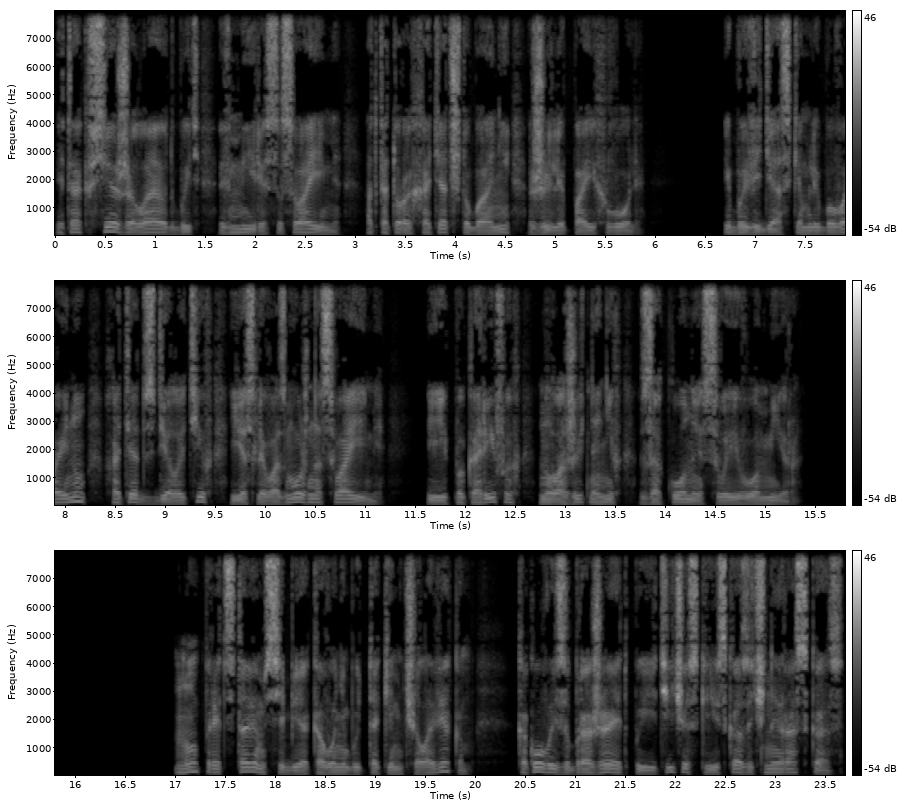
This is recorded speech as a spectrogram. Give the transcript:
Итак, все желают быть в мире со своими, от которых хотят, чтобы они жили по их воле. Ибо, ведя с кем-либо войну, хотят сделать их, если возможно, своими, и, покорив их, наложить на них законы своего мира. Но представим себе кого-нибудь таким человеком, какого изображает поэтический и сказочный рассказ,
